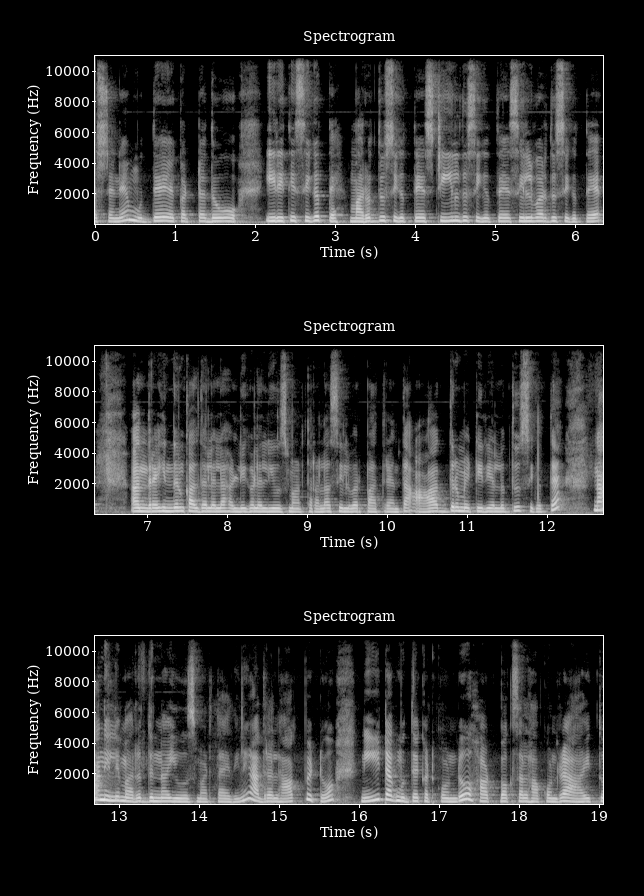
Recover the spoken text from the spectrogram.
ಅಷ್ಟೇ ಮುದ್ದೆ ಕಟ್ಟೋದು ಈ ರೀತಿ ಸಿಗುತ್ತೆ. ಮರದ್ದು ಸಿಗುತ್ತೆ, ಸ್ಟೀಲ್ದು ಸಿಗುತ್ತೆ, ಸಿಲ್ವರ್ದು ಸಿಗುತ್ತೆ. ಅಂದರೆ ಹಿಂದಿನ ಕಾಲದಲ್ಲೆಲ್ಲ ಹಳ್ಳಿಗಳಲ್ಲಿ ಯೂಸ್ ಮಾಡ್ತಾರಲ್ಲ ಸಿಲ್ವರ್ ಪಾತ್ರೆ ಅಂತ ಅದ್ರ ಮೆಟೀರಿಯಲ್ದು ಸಿಗುತ್ತೆ. ನಾನಿಲ್ಲಿ ಮರದ್ದನ್ನು ಯೂಸ್ ಮಾಡ್ತಾ ಇದ್ದೀನಿ. ಅದರಲ್ಲಿ ಹಾಕ್ಬಿಟ್ಟು ನೀಟಾಗಿ ಮುದ್ದೆ ಕಟ್ಕೊಂಡು, ಹಾಟ್ ಬಾಕ್ಸಲ್ಲಿ ಹಾಕ್ಕೊಂಡ್ರೆ ಆಯಿತು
